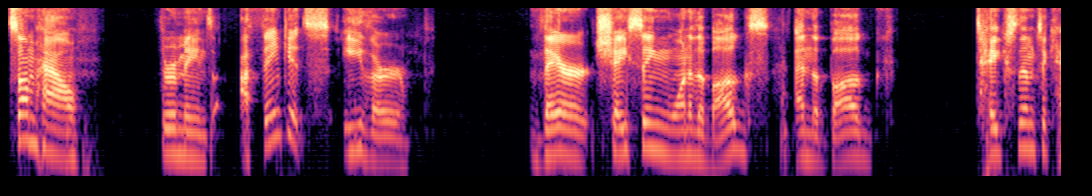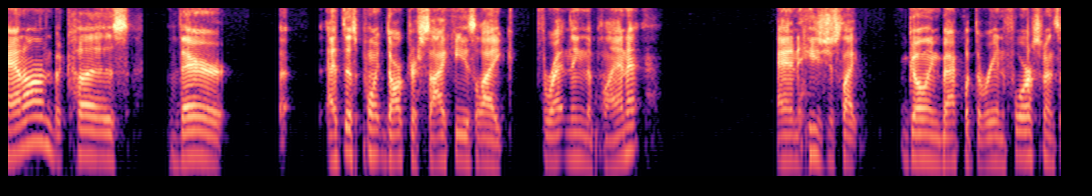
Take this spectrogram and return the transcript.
somehow through means I think it's either they're chasing one of the bugs and the bug takes them to Kanon because they're at this point Dr. Psyche's like threatening the planet. And he's just like going back with the reinforcements.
